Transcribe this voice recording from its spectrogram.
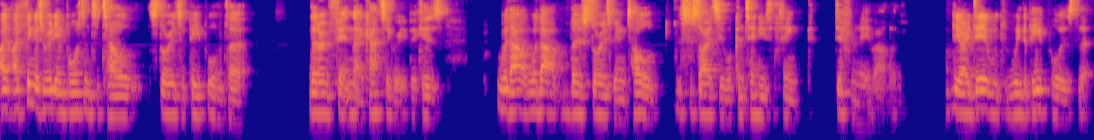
I, I think it's really important to tell stories of people that that don't fit in that category because without without those stories being told, the society will continue to think differently about them. The idea with We the People is that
